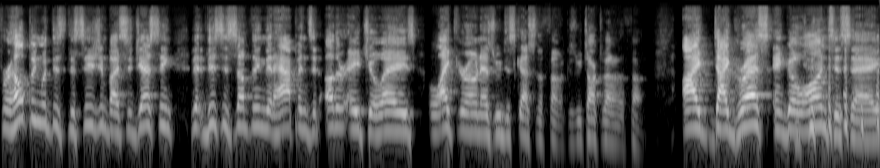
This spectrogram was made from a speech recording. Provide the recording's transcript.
for helping with this decision by suggesting that this is something that happens at other HOAs like your own, as we discussed on the phone, because we talked about it on the phone. I digress and go on to say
